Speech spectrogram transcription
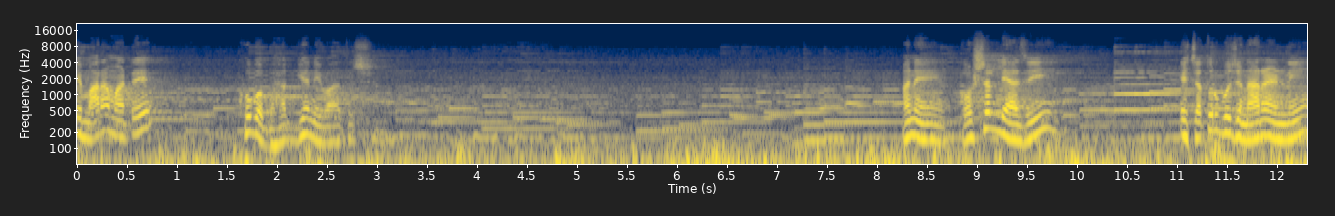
એ મારા માટે ખૂબ ભાગ્યની વાત છે. અને કૌશલ્યાજી એ ચતુર્ભુજ નારાયણની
